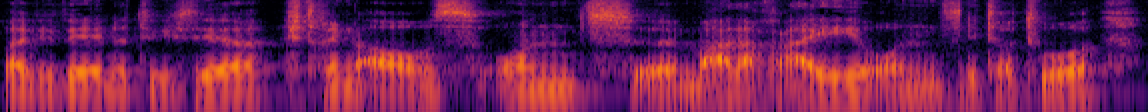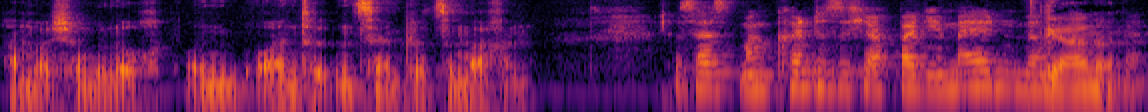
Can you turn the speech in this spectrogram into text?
weil wir wählen natürlich sehr streng aus und äh, Malerei und Literatur haben wir schon genug, um einen dritten Sampler zu machen. Das heißt, man könnte sich auch bei dir melden. Wenn gerne, man,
